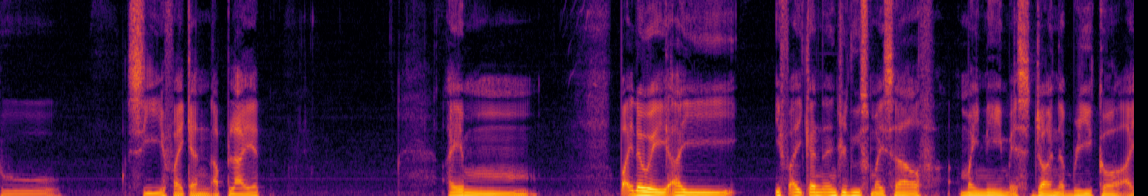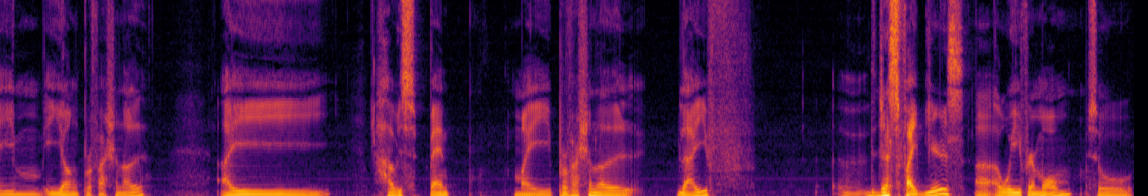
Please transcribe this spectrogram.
to see if I can apply it. I'm by the way, I if I can introduce myself, my name is John Abrico. I'm a young professional. I have spent my professional life uh, just five years uh, away from home. So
